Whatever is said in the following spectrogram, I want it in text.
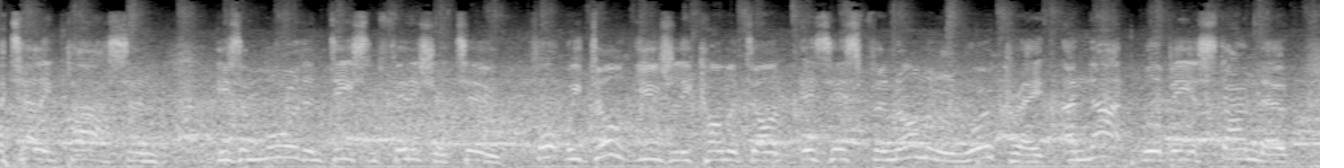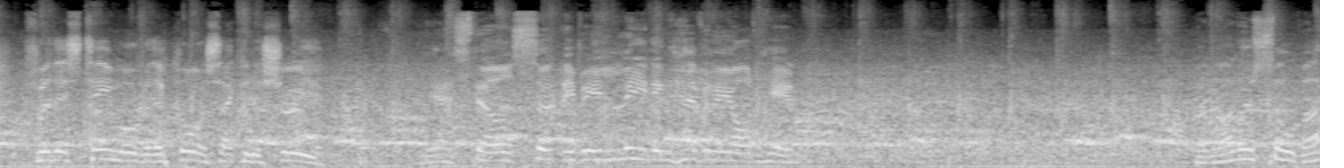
a telling pass and he's a more than decent finisher too. What we don't usually comment on is his phenomenal work rate and that will be a standout for this team over the course, I can assure you. Yes, they'll certainly be leaning heavily on him. Bernardo Silva.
